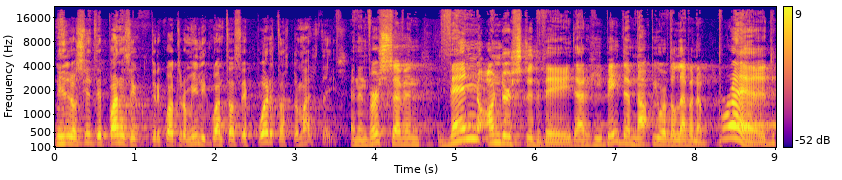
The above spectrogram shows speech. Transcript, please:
Ni de los siete panes entre cuatro mil y cuántas espuertas tomasteis? And in verse 7, then understood they that he bade them not beware of the leaven of bread,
